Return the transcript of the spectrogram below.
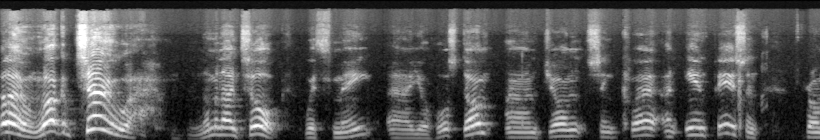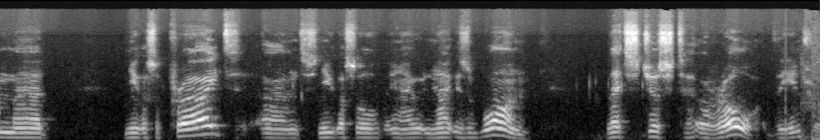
Hello and welcome to Number Nine Talk with me, uh, your host Dom, and John Sinclair and Ian Pearson from uh, Newcastle Pride and Newcastle, you know, United as one. Let's just roll the intro.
